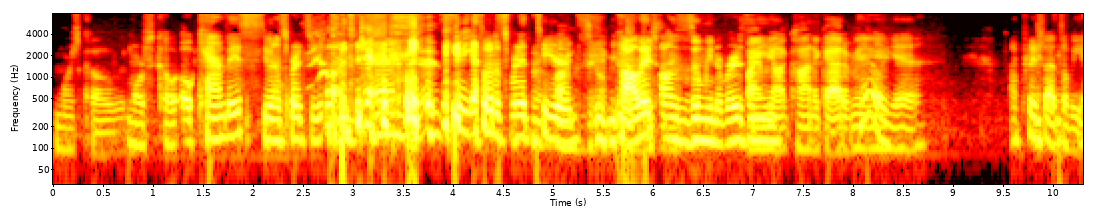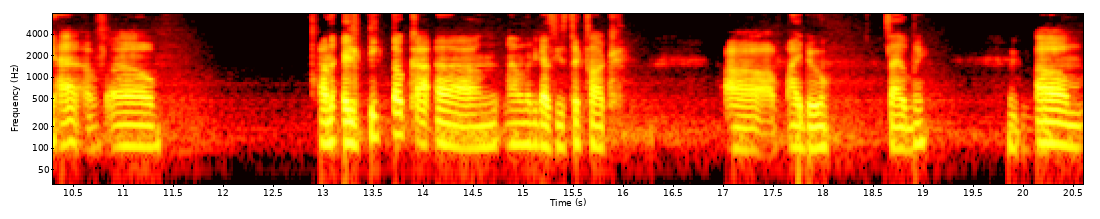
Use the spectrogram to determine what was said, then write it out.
Morse code. Morse code. Oh, Canvas. You want to spread it to your? On Canvas. you guys want to spread it to your On college on Zoom University? Find me on Khan Academy. Hell yeah. I'm pretty sure that's what we have. Um, on El TikTok, uh, um, I don't know if you guys use TikTok. Uh, I do, sadly. Um,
